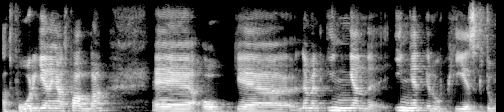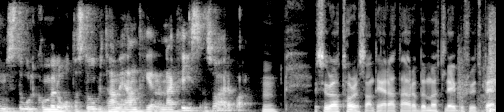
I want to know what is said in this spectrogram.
att få regeringen att falla. Eh, och eh, nej men ingen, ingen europeisk domstol kommer låta Storbritannien hantera den här krisen, så är det bara. Mm. Så hur har Torres hanterat det här och bemött Labours utspel?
